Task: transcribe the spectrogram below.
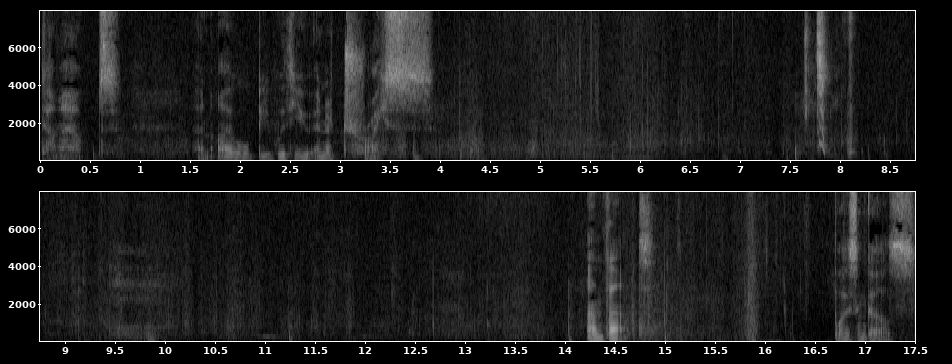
come out and I will be with you in a trice. And that, boys and girls,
